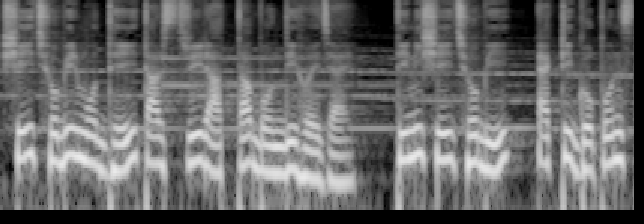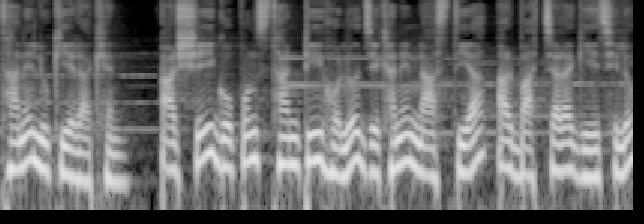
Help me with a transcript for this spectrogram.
সেই ছবির মধ্যেই তার স্ত্রীর আত্মা বন্দী হয়ে যায়। তিনি সেই ছবি একটি গোপন স্থানে লুকিয়ে রাখেন। আর সেই গোপন স্থানটি হলো যেখানে নাস্তিয়া আর বাচ্চারা গিয়েছিল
